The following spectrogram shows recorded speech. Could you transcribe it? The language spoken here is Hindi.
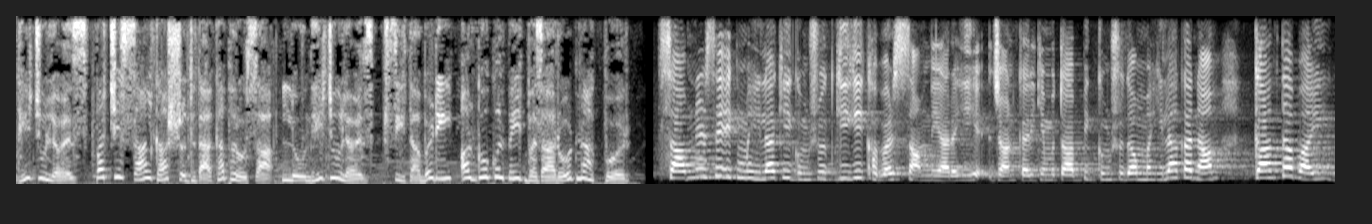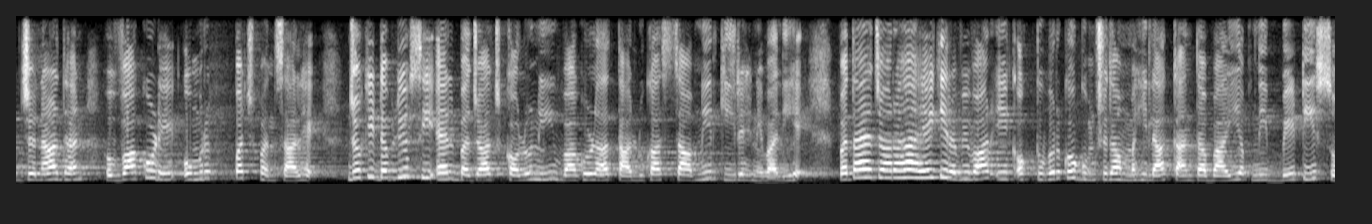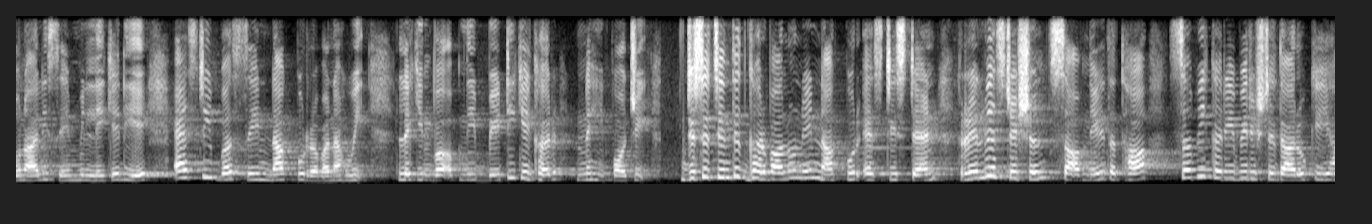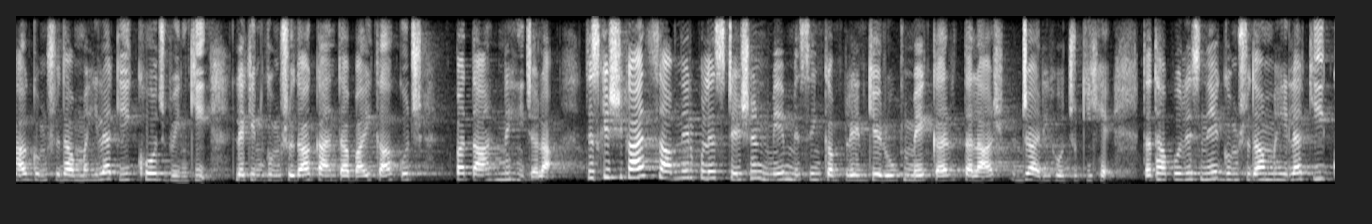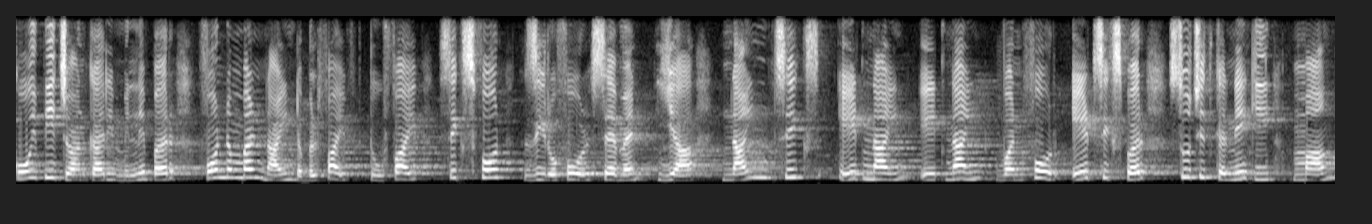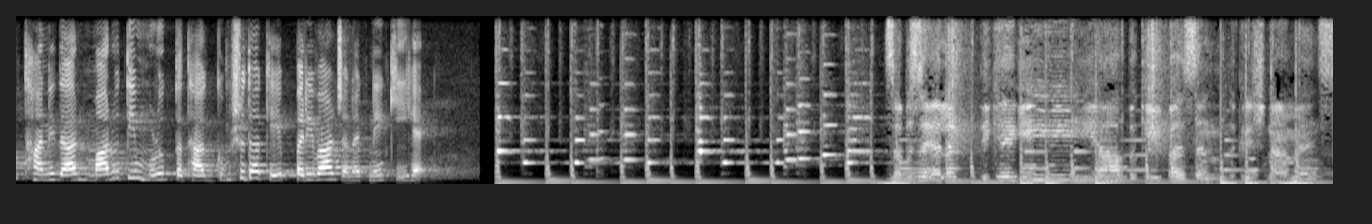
लोंधी ज्वेलर्स 25 साल का शुद्धता का भरोसा। लोंधी ज्वेलर्स, सीताबड़ी और गोकुल पेट बाज़ार रोड, नागपुर। सावनेर से एक महिला की गुमशुदगी की खबर सामने आ रही है। जानकारी के मुताबिक गुमशुदा महिला का नाम कांताबाई जनार्दन वाकोड़े उम्र 55 साल है, जो कि W C L Bajaj colony Wagoda taluka Saoner की रहने वाली है। बताया जा रहा है कि रविवार एक अक्टूबर को गुमशुदा महिला कांताबाई अपनी बेटी सोनाली से मिलने के लिए एसटी बस से नागपुर रवाना हुई, लेकिन वह अपनी बेटी के घर नहीं पहुँची, जिसे चिंतित घर वालों ने Nagpur ST stand, railway station, Saoner तथा सभी करीबी रिश्तेदारों के यहाँ गुमशुदा महिला की खोजबीन की, लेकिन गुमशुदा कांताबाई का कुछ पता नहीं चला, जिसकी शिकायत सावनेर पुलिस स्टेशन में मिसिंग कंप्लेंट के रूप में कर तलाश जारी हो चुकी है। तथा पुलिस ने गुमशुदा महिला की कोई भी जानकारी मिलने पर phone number nine double five two five six four zero four seven या nine six eight nine eight nine one four eight six पर सूचित करने की मांग थानेदार मारुति मुड़ुक तथा गुमशुदा के परिवारजनक ने की है। सबसे अलग दिखेगी आपकी पसंद कृष्णा मेंस।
